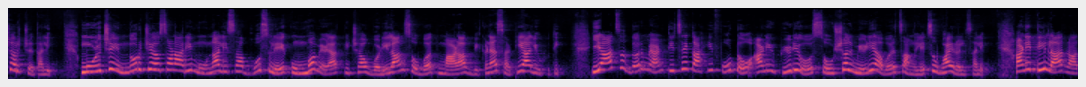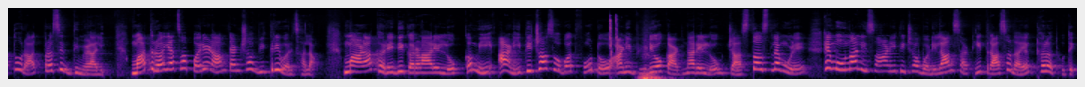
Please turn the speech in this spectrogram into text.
चर्चेत आली. मूळची इंदोरची असणारी मोनालिसा भोसले कुंभमेळ्यात तिच्या वडिलांसोबत माळा विकण्यासाठी आली होती. याच दरम्यान तिचे काही फोटो आणि व्हिडिओ सोशल मीडियावर चांगलेच व्हायरल झाले आणि तिला रातोरात प्रसिद्धी मिळाली. मात्र याचा परिणाम त्यांच्या विक्रीवर झाला. माळा खरेदी करणारे लोक कमी आणि तिच्यासोबत फोटो आणि व्हिडिओ काढणारे लोक जास्त असल्यामुळे हे मोनालिसा आणि तिच्या वडिलांसाठी त्रासदायक ठरत होते.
